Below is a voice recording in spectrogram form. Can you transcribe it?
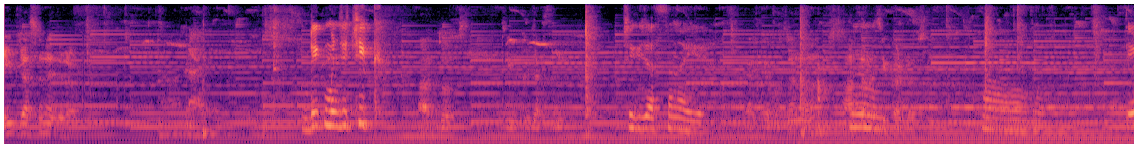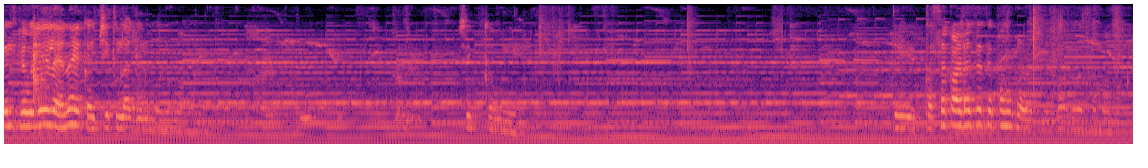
एक जास्त नाही नाही. डिक म्हणजे चिक हा, तोच. तीन जास्त नाही. चिक जास्त नाहीये त्याच्या वजनानं हाताला चिकट असतं. हा, हा, हा. तेल ठेवलेलं आहे ना काही चिक लागेल म्हणून मामाने. काय तो कमी. चिक कमी आहे ते कसं काढायचं ते पण कळत नाही ना कसं मला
